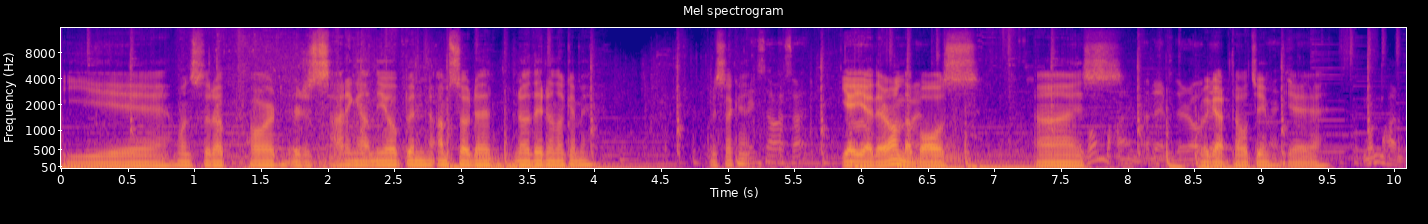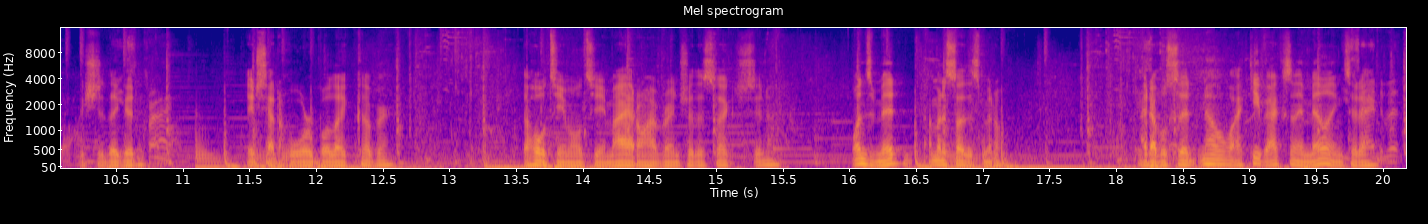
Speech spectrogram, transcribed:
Yeah, one stood up hard. They're just hiding out in the open. I'm so dead. No, they didn't look at me. Wait a second. saw us side. Yeah, yeah, they're on the balls. Nice. One Oh, behind. Oh, damn, they're all We got dead. the whole team. Yeah, yeah. One behind. behind. We should they good. They just had a horrible leg cover. The whole team, whole team. I don't have range for this sec, just, you know. One's mid. I'm gonna slide this middle. I double slid. No, I keep accidentally milling today. Side of it.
